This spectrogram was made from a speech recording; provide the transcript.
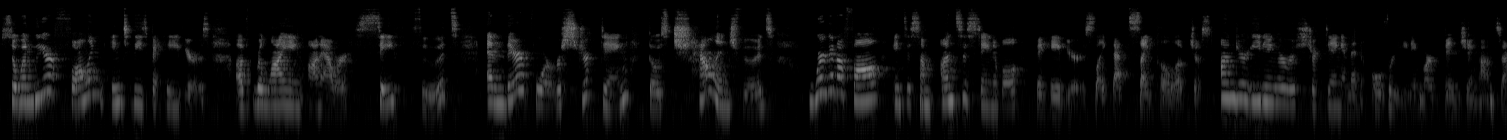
So when we are falling into these behaviors of relying on our safe foods and therefore restricting those challenge foods, we're going to fall into some unsustainable behaviors like that cycle of just under eating or restricting and then overeating or binging on some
